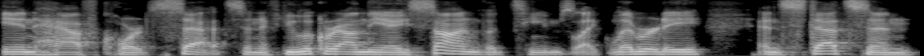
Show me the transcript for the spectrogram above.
in half court sets. And if you look around the ASUN with teams like Liberty and Stetson,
